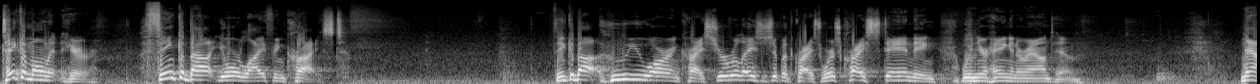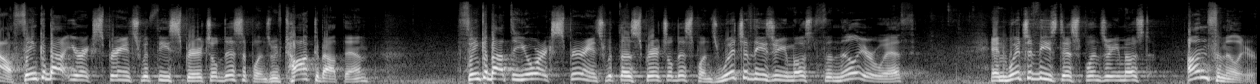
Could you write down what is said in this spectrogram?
take a moment here. Think about your life in Christ. Think about who you are in Christ, your relationship with Christ. Where's Christ standing when you're hanging around him? Now, think about your experience with these spiritual disciplines. We've talked about them. Think about the, your experience with those spiritual disciplines. Which of these are you most familiar with, and which of these disciplines are you most unfamiliar?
